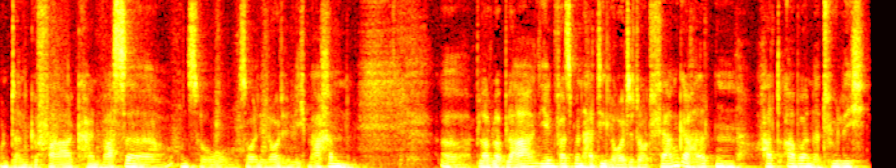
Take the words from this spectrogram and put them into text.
und dann Gefahr, kein Wasser und so sollen die Leute nicht machen. Äh, bla bla bla. Jedenfalls, man hat die Leute dort ferngehalten, hat aber natürlich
